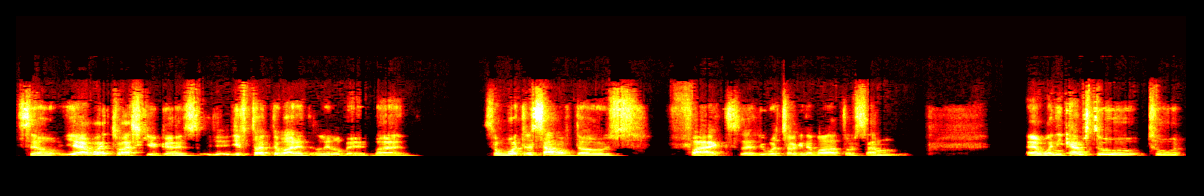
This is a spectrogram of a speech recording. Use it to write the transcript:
So yeah, I wanted to ask you because you've talked about it a little bit, but so what are some of those facts that you were talking about, or some uh, when it comes to to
